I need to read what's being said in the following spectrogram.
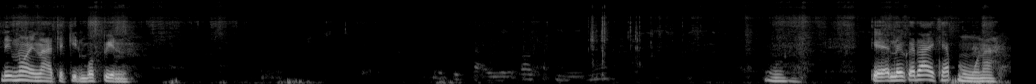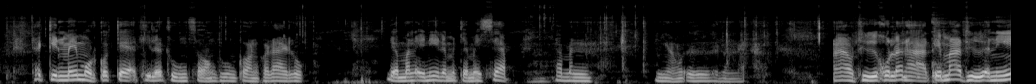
เด็กน้อยน่าจะกินบ่เป็นอืมแกะเลยก็ได้แคบหมูนะ ถ้ากินไม่หมดก็แกะทีละถุงสองถุงก่อนก็ได้ลูก เดี๋ยวมันไอ้นี่แล้วมันจะไม่แซ่บถ้ามันเหนียวเออนั่นแหละอ้าวถือคนละถาดเอ็มมาถืออันนี้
